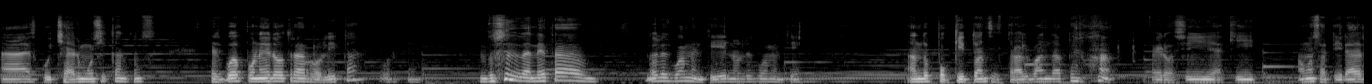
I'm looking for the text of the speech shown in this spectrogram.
a escuchar música, entonces les voy a poner otra rolita, porque entonces la neta no les voy a mentir, no les voy a mentir. Ando poquito ancestral banda, pero pero sí aquí vamos a tirar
